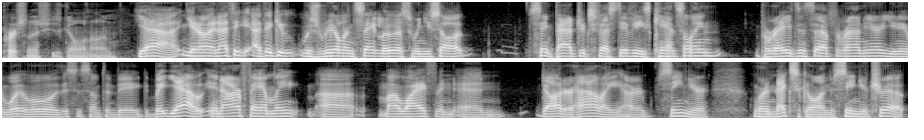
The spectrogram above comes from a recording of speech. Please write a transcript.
personal issues going on. Yeah, you know, and I think I think it was real in St. Louis when you saw St. Patrick's festivities canceling parades and stuff around here. You knew, whoa, whoa, this is something big. But yeah, in our family, uh, my wife and and daughter Hallie, our senior, were in Mexico on the senior trip,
